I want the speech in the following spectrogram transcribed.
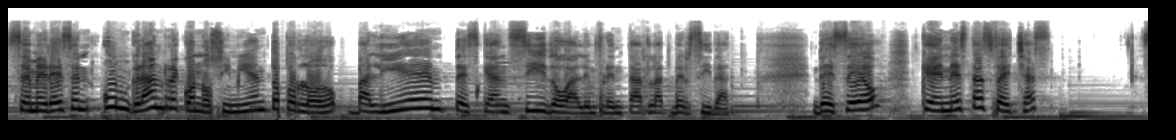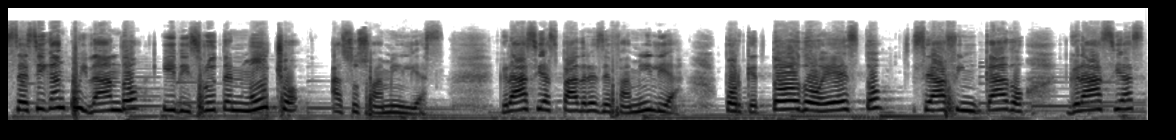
se merecen un gran reconocimiento por lo valientes que han sido al enfrentar la adversidad. Deseo que en estas fechas se sigan cuidando y disfruten mucho a sus familias. Gracias padres de familia, porque todo esto se ha afincado gracias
